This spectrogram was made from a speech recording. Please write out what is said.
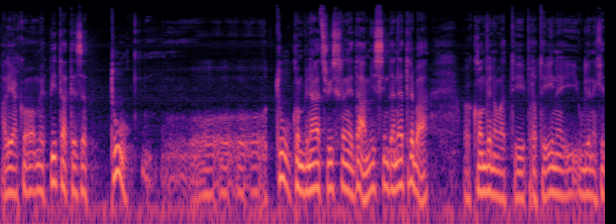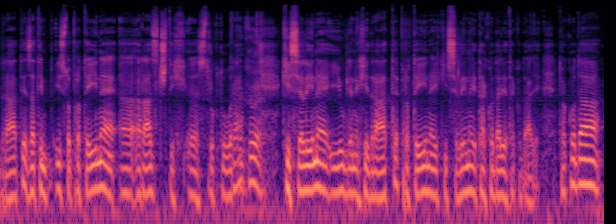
ali ako me pitate za tu o, tu kombinaciju ishrane, da, mislim da ne treba kombinovati proteine i ugljene hidrate, zatim isto proteine različitih e, struktura, Struktura. kiseline i ugljene hidrate, proteine i kiseline i tako dalje, tako dalje. Tako da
